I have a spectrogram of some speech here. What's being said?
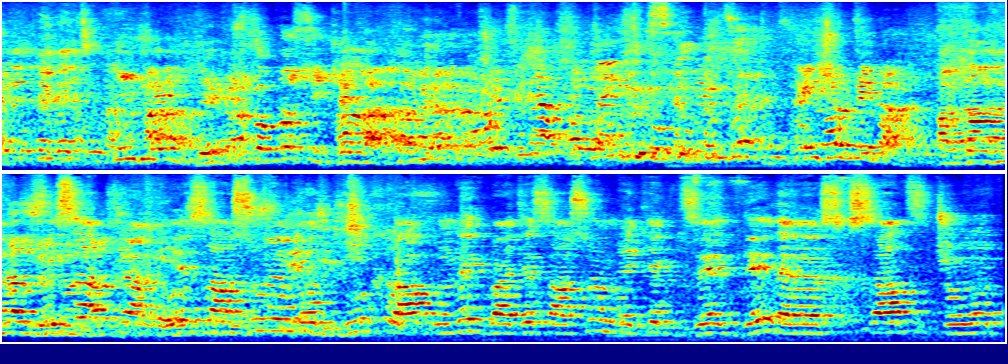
եկեղեցին Ինչ որ մի բան։ Ես ասում եմ, որ դուք կապ ունեք, բայց ես ասում եմ, եկեք ձեր դերը սկսած չորոտ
